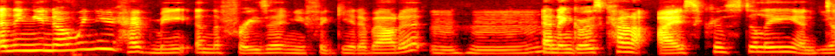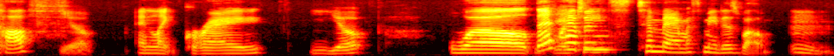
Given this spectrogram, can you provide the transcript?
And then you know when you have meat in the freezer and you forget about it, Mm-hmm. and it goes kind of ice crystally and Yep, tough Yep. and like grey. Yep. Well, that Gritty. happens to mammoth meat as well. Mm.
